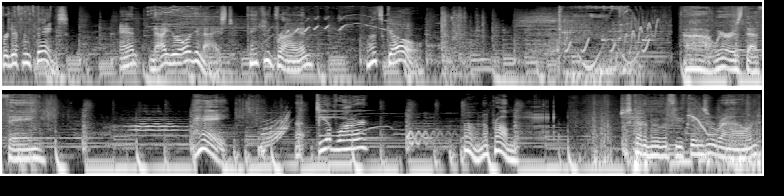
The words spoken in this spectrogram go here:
for different things. And now you're organized. Thank you, Brian. Let's go. Ah, where is that thing? Hey, uh, do you have water? Oh, no problem. Just gotta move a few things around.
